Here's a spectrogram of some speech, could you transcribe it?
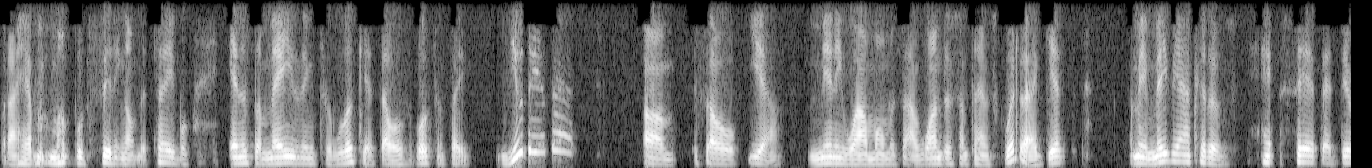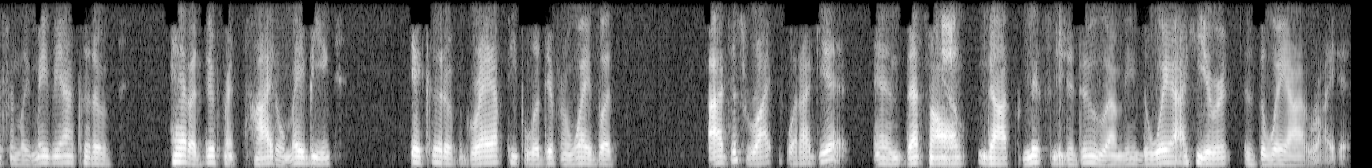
But I have my books sitting on the table, and it's amazing to look at those books and say, "You did that." Um, so yeah, many wow moments. I wonder sometimes, where did I get? I mean, maybe I could have ha- said that differently. Maybe I could have had a different title. Maybe it could have grabbed people a different way. But I just write what I get, and that's all God permits me to do. I mean, the way I hear it is the way I write it.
